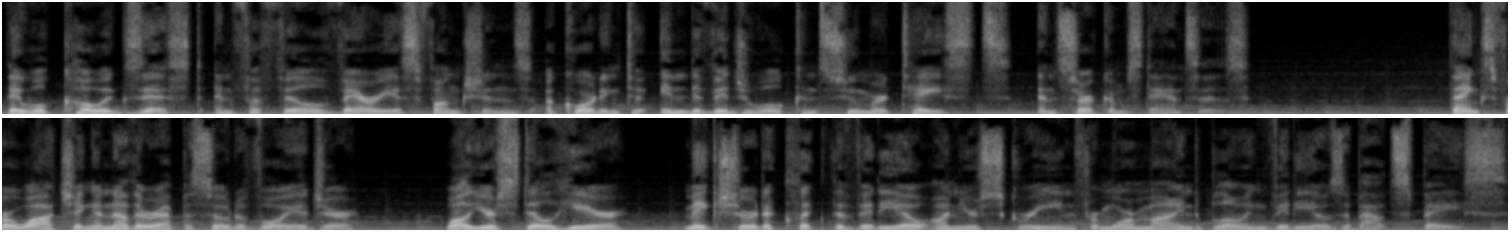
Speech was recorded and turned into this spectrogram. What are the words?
they will coexist and fulfill various functions according to individual consumer tastes and circumstances. Thanks for watching another episode of Voyager. While you're still here, make sure to click the video on your screen for more mind-blowing videos about space.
